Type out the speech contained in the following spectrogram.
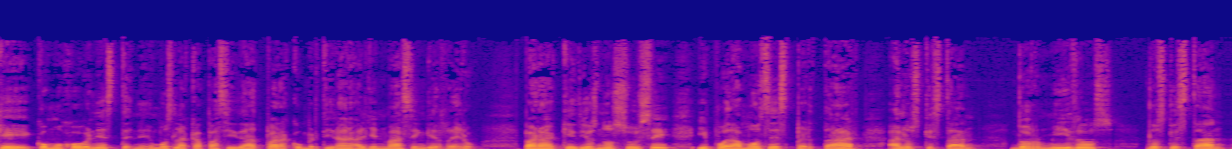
que como jóvenes tenemos la capacidad para convertir a alguien más en guerrero, para que Dios nos use y podamos despertar a los que están dormidos, los que están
